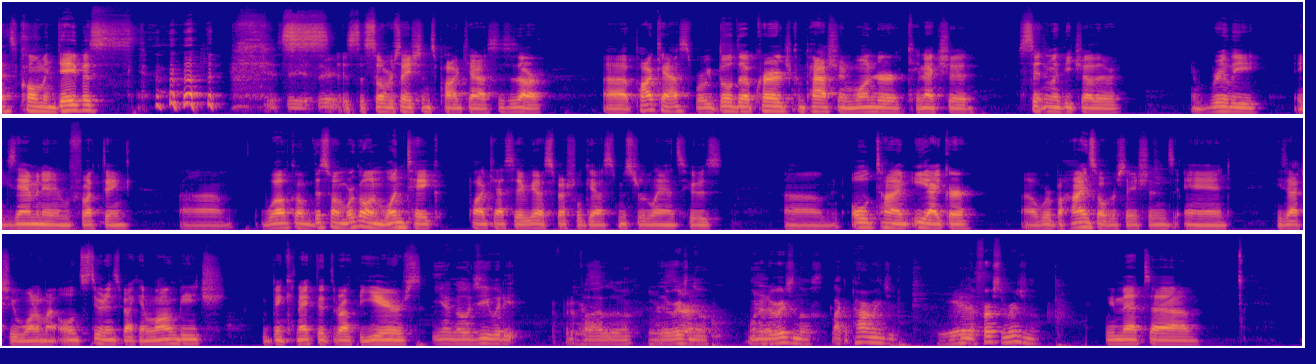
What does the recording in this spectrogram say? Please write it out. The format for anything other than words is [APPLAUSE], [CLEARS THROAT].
Lance Coleman Davis. Yes, sir, yes, sir. It's the Silver Stations podcast. This is our uh, podcast where we build up courage, compassion, wonder, connection, sitting with each other, and really examining and reflecting. Um, welcome. This one, we're going one take podcast today. We got a special guest, Mr. Lance, who's um, old time e hiker. Uh, we're behind Silver Stations, and he's actually one of my old students back in Long Beach. We've been connected throughout the years. Young OG with it for the Yes. follow. Yes, the sir. original. One of the originals. Like a Power Ranger. Yeah. The first original. we met um,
